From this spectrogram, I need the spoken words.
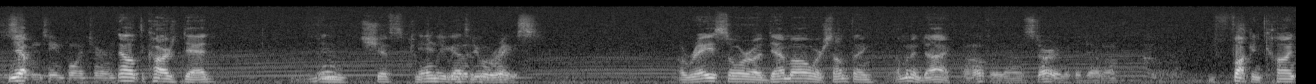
It's a Yep. 17 point turn. Now that the car's dead and shifts completely And you gotta do a race. A race or a demo or something. I'm gonna die. Well, hopefully then it started with a demo. You fucking cunt.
